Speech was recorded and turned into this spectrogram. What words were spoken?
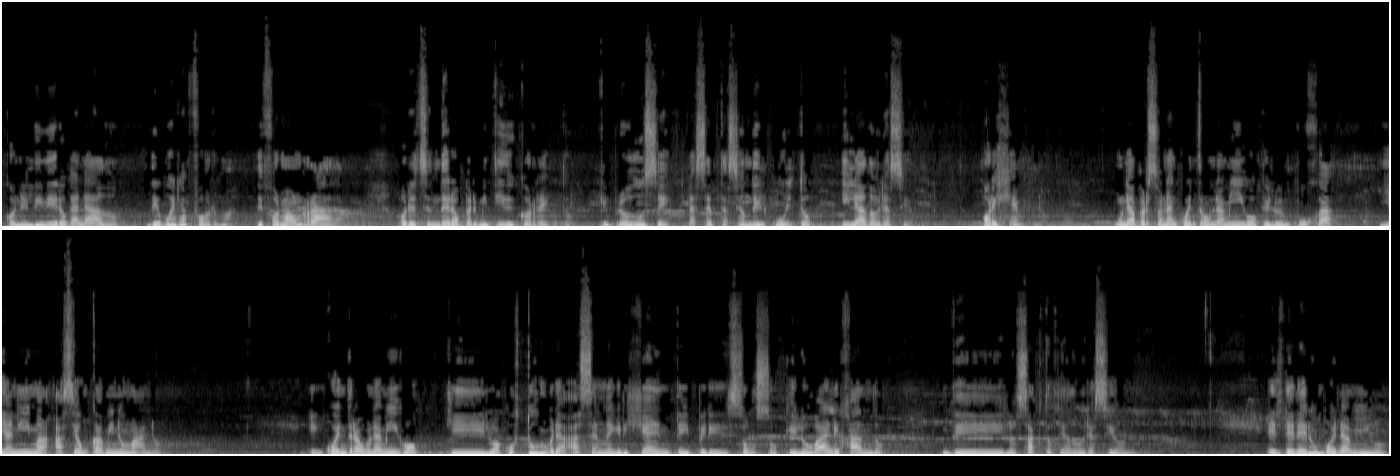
con el dinero ganado de buena forma, de forma honrada, por el sendero permitido y correcto, que produce la aceptación del culto y la adoración. Por ejemplo, una persona encuentra un amigo que lo empuja y anima hacia un camino malo. Encuentra un amigo que lo acostumbra a ser negligente y perezoso, que lo va alejando de los actos de adoración. El tener un buen amigo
